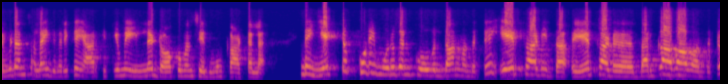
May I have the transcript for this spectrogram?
எவிடன்ஸ் எல்லாம் இது வரைக்கும் யார்கிட்டயுமே இல்ல டாக்குமெண்ட்ஸ் எதுவும் காட்டல. இந்த எட்டுக்குடி முருகன் கோவில் தான் வந்துட்டு ஏற்காடி த- ஏற்காடு தர்காவா வந்துட்டு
